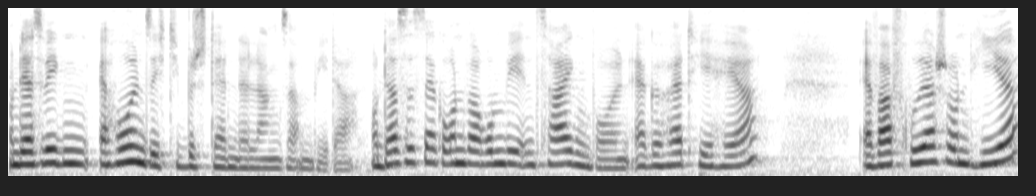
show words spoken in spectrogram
Und deswegen erholen sich die Bestände langsam wieder. Und das ist der Grund, warum wir ihn zeigen wollen. Er gehört hierher. Er war früher schon hier,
